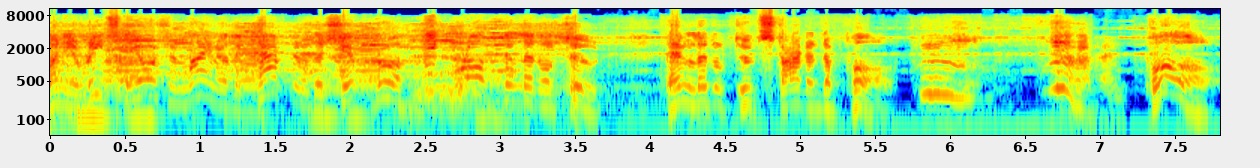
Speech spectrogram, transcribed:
When he reached the ocean liner, the captain of the ship threw a big rope to Little Toot. Then Little Toot started to pull. And pull.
